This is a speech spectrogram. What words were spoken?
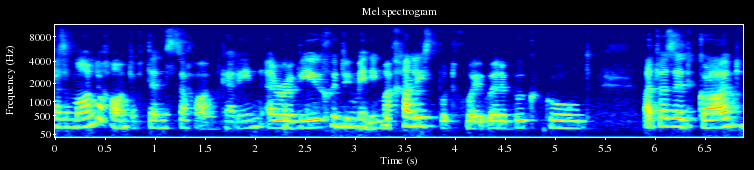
was 'n maandag aand of dinsdag aand Karin 'n review gedoen met die Magalies potgooi oor 'n boek called wat was dit God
